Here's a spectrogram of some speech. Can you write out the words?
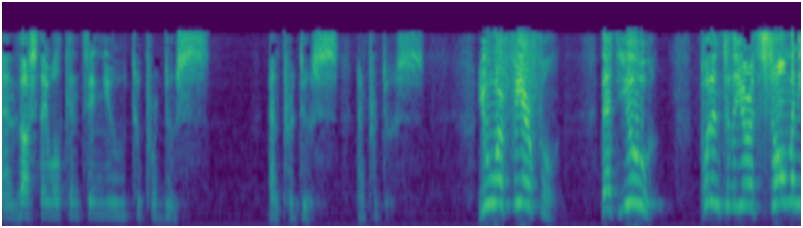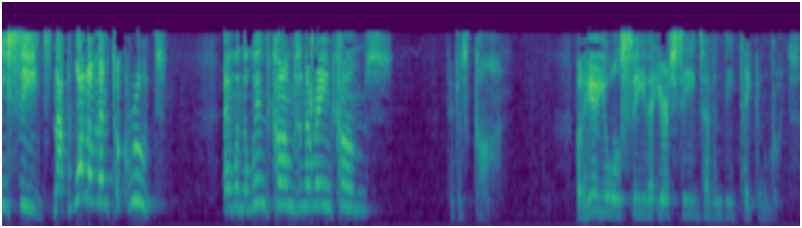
and thus they will continue to produce and produce and produce. You were fearful that you put into the earth so many seeds, not one of them took root. And when the wind comes and the rain comes, they're just gone. But here you will see that your seeds have indeed taken root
